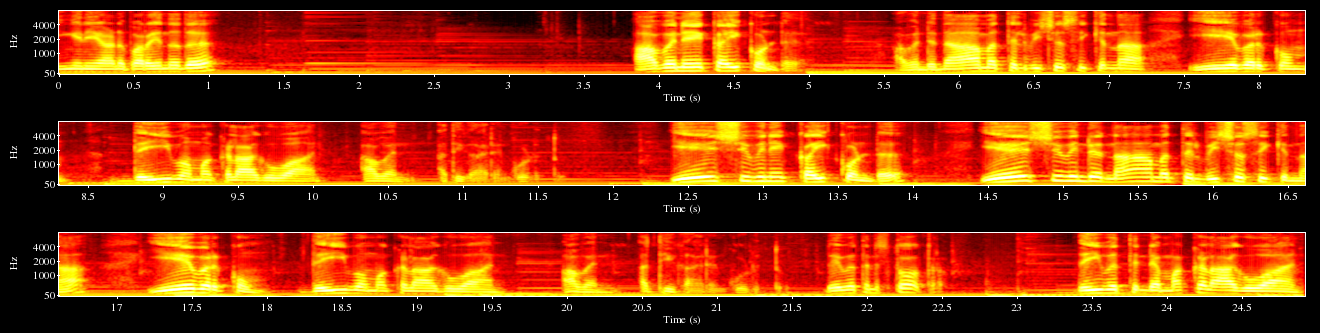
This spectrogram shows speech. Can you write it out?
ഇങ്ങനെയാണ് പറയുന്നത്. അവനെ കൈക്കൊണ്ട് അവന്റെ നാമത്തിൽ വിശ്വസിക്കുന്ന ഏവർക്കും ദൈവമക്കളാകുവാൻ അവൻ അധികാരം കൊടുത്തു. യേശുവിനെ കൈക്കൊണ്ട് യേശുവിന്റെ നാമത്തിൽ വിശ്വസിക്കുന്ന ഏവർക്കും ദൈവമക്കളാകുവാൻ അവൻ അധികാരം കൊടുത്തു. ദൈവത്തിന്റെ സ്തോത്രം. ദൈവത്തിന്റെ മക്കളാകുവാൻ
